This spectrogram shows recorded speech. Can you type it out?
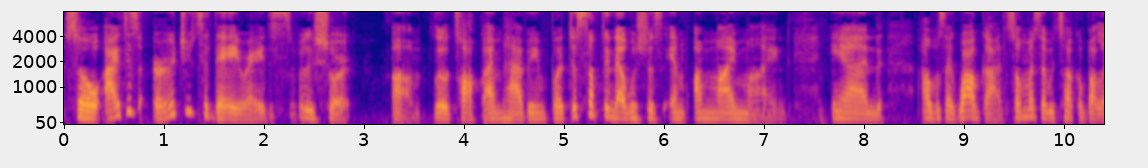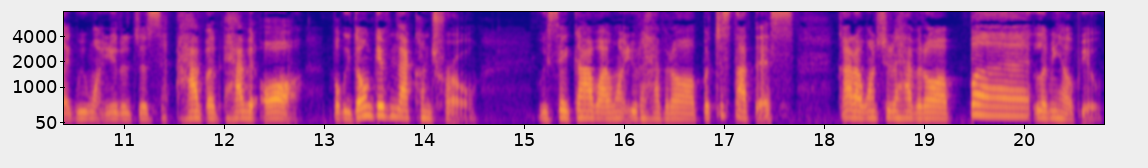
So I just urge you today, right? This is really short um, little talk I'm having, but just something that was just in on my mind. And I was like, wow, God, so much that we talk about, like we want you to just have it, have it all, but we don't give him that control. We say, God, well, I want you to have it all, but just not this. God, I want you to have it all, but let me help you.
